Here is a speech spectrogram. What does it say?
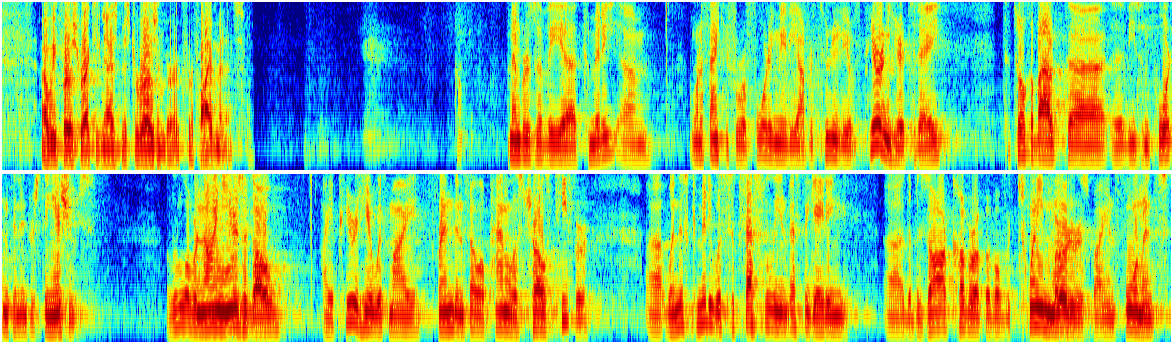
Uh, we first recognize Mr. Rosenberg for five minutes. Members of the uh, committee, um, I want to thank you for affording me the opportunity of appearing here today to talk about uh, uh, these important and interesting issues. A little over nine years ago, I appeared here with my friend and fellow panelist Charles Tiefer uh, when this committee was successfully investigating uh, the bizarre cover-up of over 20 murders by informants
